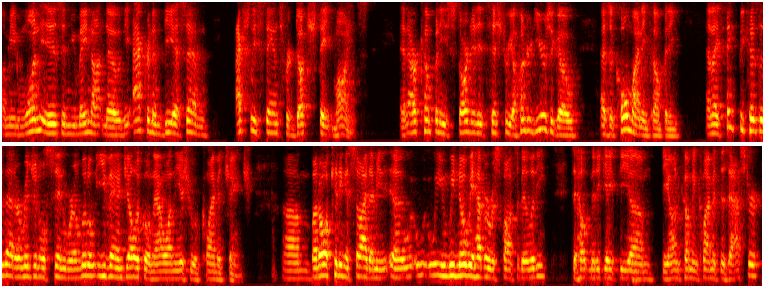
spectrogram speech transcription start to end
I mean, one is, and you may not know, the acronym DSM actually stands for Dutch State Mines. And our company started its history 100 years ago as a coal mining company. And I think because of that original sin, we're a little evangelical now on the issue of climate change. Um, but all kidding aside, I mean, uh, we, we know we have a responsibility to help mitigate the, um, the oncoming climate disaster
